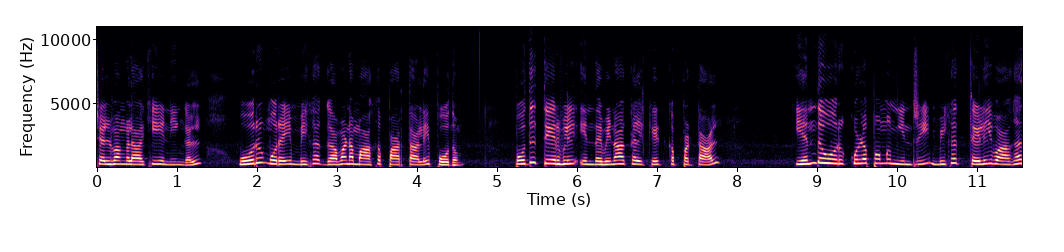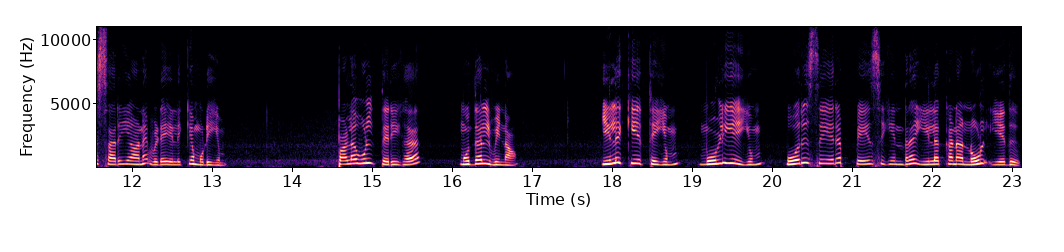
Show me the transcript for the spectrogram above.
செல்வங்களாகிய நீங்கள் ஒரு முறை மிக கவனமாக பார்த்தாலே போதும். பொது தேர்வில் இந்த வினாக்கள் கேட்கப்பட்டால் எந்த ஒரு குழப்பமும் இன்றி மிக தெளிவாக சரியான விடையளிக்க முடியும். பலவுள் தெரிக முதல் வினா. இலக்கியத்தையும் மொழியையும் ஒரு சேர பேசுகின்ற இலக்கண நூல் எது?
